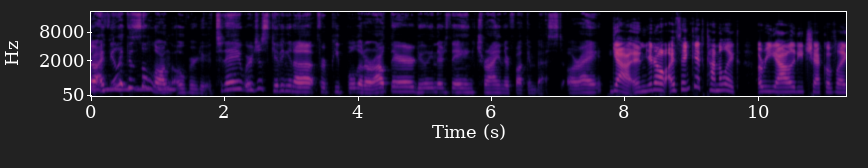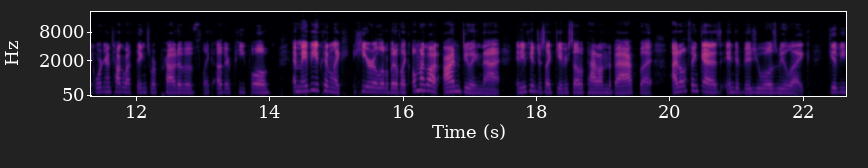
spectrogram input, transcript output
So I feel like this is a long overdue. Today we're just giving it up for people that are out there doing their thing, trying their fucking best. All right. Yeah, and you know, I think it's kind of like a reality check of like we're going to talk about things we're proud of of like other people. And maybe you can like hear a little bit of like, "Oh my god, I'm doing that." And you can just like give yourself a pat on the back, but I don't think as individuals we like give you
